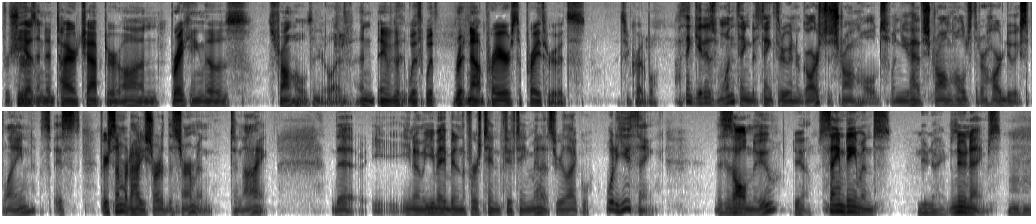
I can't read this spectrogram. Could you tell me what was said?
For sure He has an entire chapter on breaking those strongholds in your life, and, and with, with with written out prayers to pray through. It's it's incredible. I think it is one thing to think through in regards to strongholds. When you have strongholds that are hard to explain, it's, it's very similar to how you started the sermon tonight. That, you know, you may have been in the first 10, 15 minutes. You're like, what do you think? This is all new? Yeah, Same demons, new names. new names. Mm-hmm.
